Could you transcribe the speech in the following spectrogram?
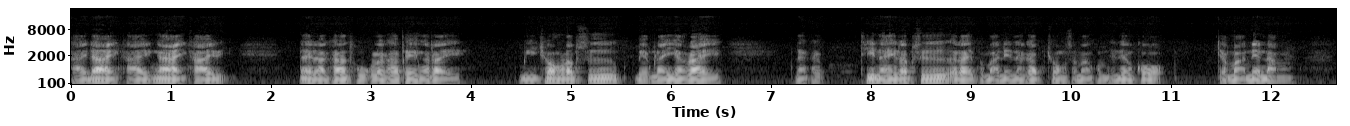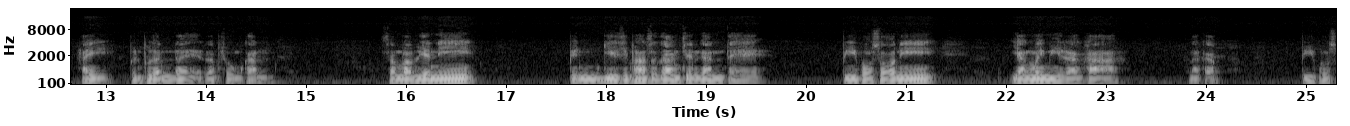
ขายได้ขายง่ายขายได้ราคาถูกราคาแพงอะไร มีช่องรับซื้อแบบไหนอย่างไรนะครับ ที่ไหนรับซื้ออะไรประมาณนี้นะครับ ช่องสมาคมชาแนลก็จะมาแนะนำให้เพื่อนๆได้รับชมกัน สำหรับเหรียญนี้เป็น 25 สตางค์เช่นกัน แต่ปีพศนี้ยังไม่มีราคานะครับ ปีพศ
